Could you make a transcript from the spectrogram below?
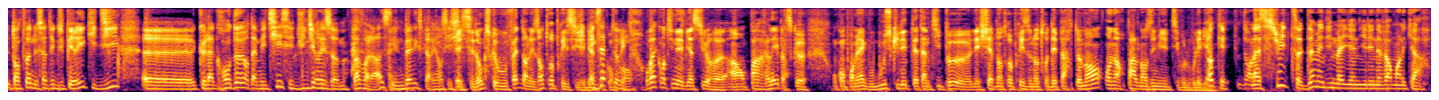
d'Antoine de, de Saint-Exupéry qui dit euh, que la grandeur d'un métier, c'est d'unir les hommes. Bah voilà, c'est une belle expérience ici. Et c'est donc ce que vous faites dans les entreprises, si j'ai bien Exactement. compris. On va continuer bien sûr à en parler parce que on comprend bien que vous bousculez peut-être un petit peu les chefs d'entreprise de notre département. On en reparle dans une minute si vous le voulez bien. Ok. Dans la suite de Made in Mayenne, il est 9h moins le quart.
